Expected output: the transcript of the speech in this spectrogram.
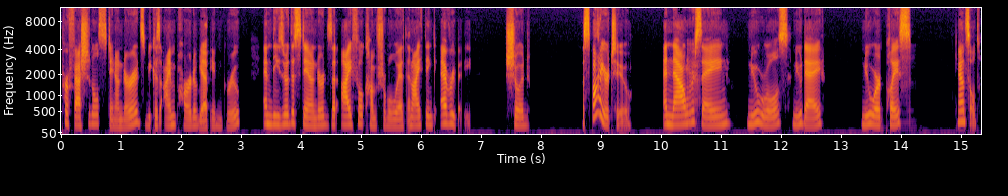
professional standards because I'm part of Yep. the in group. And these are the standards that I feel comfortable with. And I think everybody should aspire to. And now Yeah. we're saying new rules, new day, new workplace, mm-hmm. canceled.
